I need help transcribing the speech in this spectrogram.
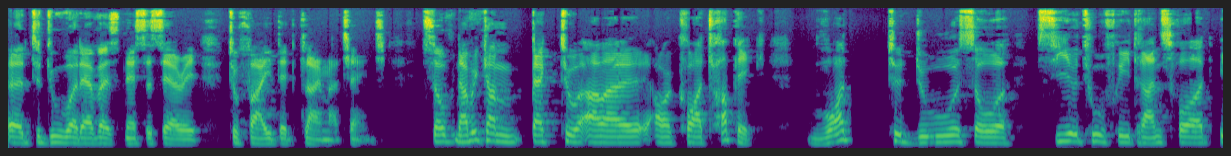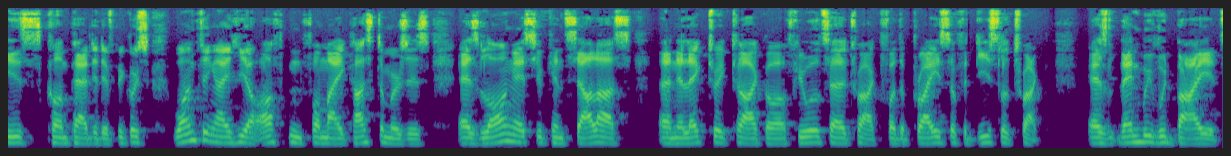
uh, to do whatever is necessary to fight that climate change. So now we come back to our, our core topic. What to do so CO2 free transport is competitive because one thing I hear often from my customers is as long as you can sell us an electric truck or a fuel cell truck for the price of a diesel truck, as then we would buy it.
